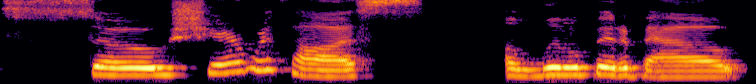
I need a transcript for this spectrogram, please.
so share with us a little bit about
